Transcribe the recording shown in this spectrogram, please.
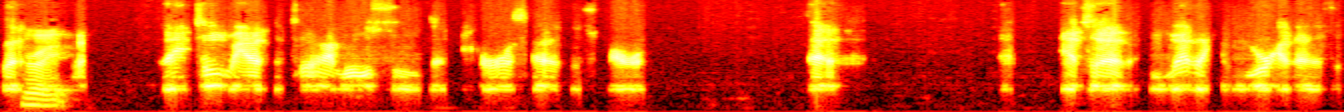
But Right. they told me at the time also that the earth has a spirit that it's a living organism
